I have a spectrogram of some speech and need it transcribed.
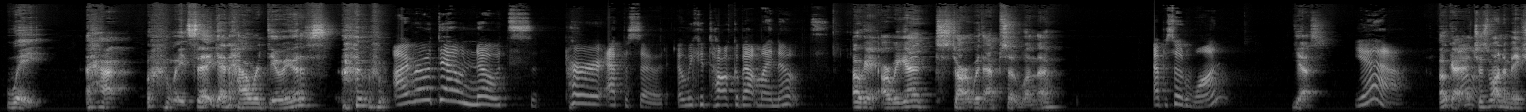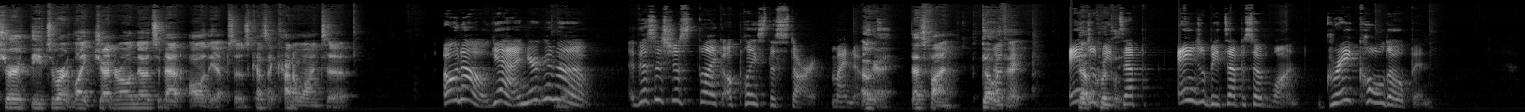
Wait, how, wait. Say again how we're doing this. I wrote down notes per episode and we could talk about my notes. okay, are we gonna start with episode one though? Episode 1? Yes. Yeah. Okay, I Oh. just want to make sure these weren't like general notes about all the episodes because I kind of wanted to. Oh no. Yeah, and you're going to This is just like a place to start my notes. Okay, that's fine. Go with Okay. it. Angel. Beats ep- Angel Beats episode one. Great cold open.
